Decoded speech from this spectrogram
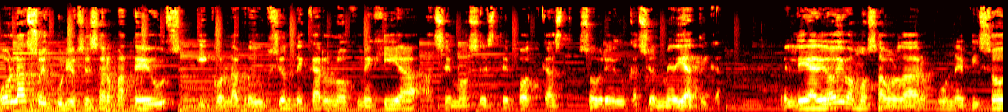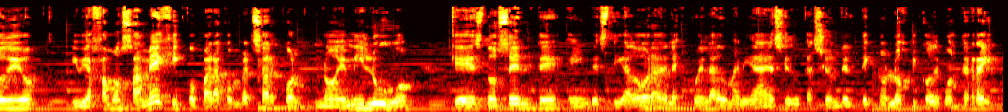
Hola, soy Julio César Mateus y con la producción de Carlos Mejía hacemos este podcast sobre educación mediática. El día de hoy vamos a abordar un episodio y viajamos a México para conversar con Noemí Lugo, que es docente e investigadora de la Escuela de Humanidades y Educación del Tecnológico de Monterrey.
